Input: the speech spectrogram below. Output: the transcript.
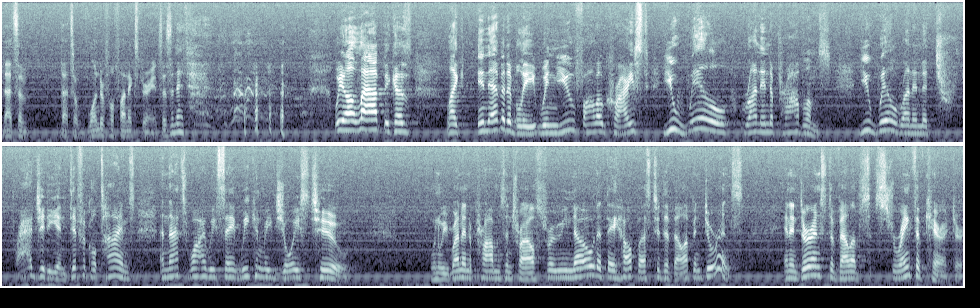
That's a that's a wonderful fun experience, isn't it? we all laugh because like inevitably when you follow Christ, you will run into problems. You will run into tragedy and difficult times. And that's why we say we can rejoice too when we run into problems and trials, for we know that they help us to develop endurance. And endurance develops strength of character,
